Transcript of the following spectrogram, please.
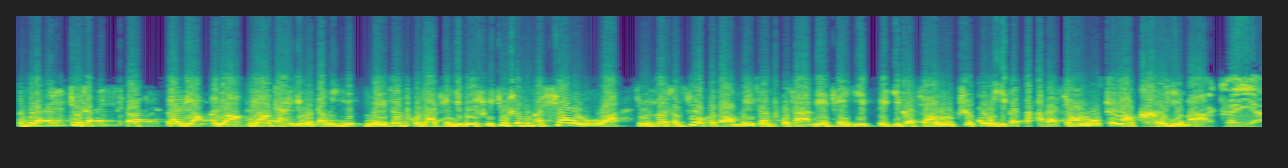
不是，就是呃呃两两两盏油灯一每尊菩萨前一杯水，就是那个香炉啊，就是说是做不到每尊菩萨面前一一个香炉只供一个大的香炉，这样可以吗？可以啊，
